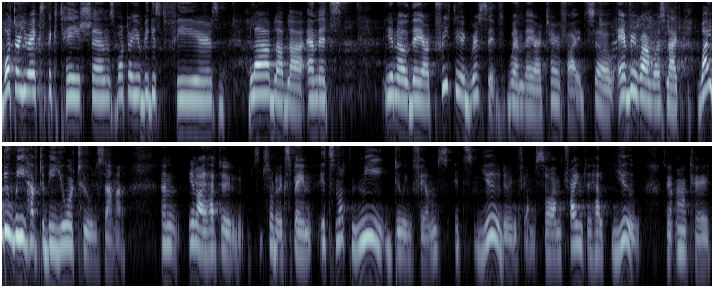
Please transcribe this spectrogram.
What are your expectations? What are your biggest fears? Blah blah blah. And it's you know they are pretty aggressive when they are terrified. So everyone was like, "Why do we have to be your tools, Anna?" And you know I have to sort of explain. It's not me doing films; it's you doing films. So I'm trying to help you. So okay.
